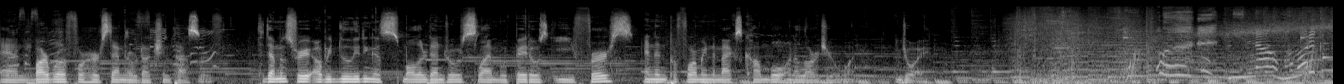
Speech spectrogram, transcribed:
and Barbara for her stamina reduction passive. To demonstrate, I'll be deleting a smaller Dendro slime with Beidou's E first, and then performing the max combo on a larger one. Enjoy. Uh,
